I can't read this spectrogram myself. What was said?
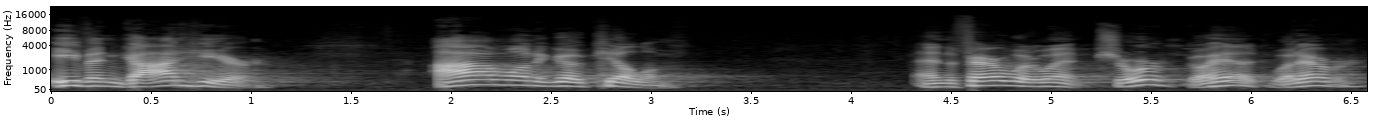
even got here. I want to go kill them. And the Pharaoh would have went, sure, go ahead, whatever.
